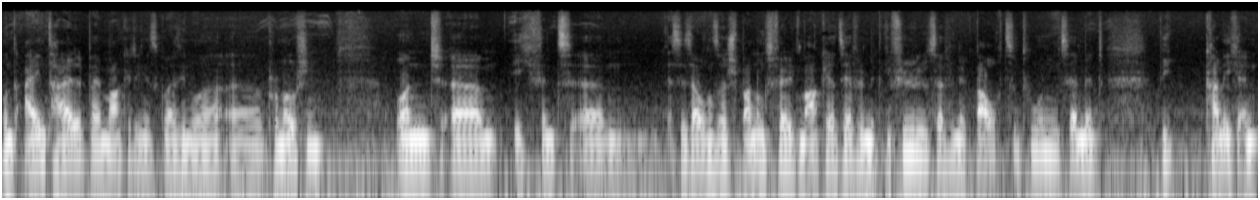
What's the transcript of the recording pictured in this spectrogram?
Und ein Teil beim Marketing ist quasi nur äh, Promotion. Und ähm, ich finde, ähm, es ist auch unser Spannungsfeld. Marke hat sehr viel mit Gefühl, sehr viel mit Bauch zu tun, sehr mit, wie kann ich ein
